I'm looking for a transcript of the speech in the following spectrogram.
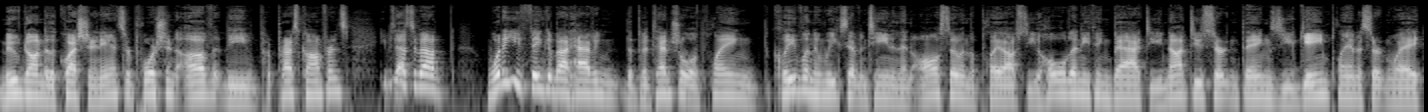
moved on to the question and answer portion of the p- press conference. He was asked about what do you think about having the potential of playing Cleveland in week 17 and then also in the playoffs? Do you hold anything back? Do you not do certain things? Do you game plan a certain way?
